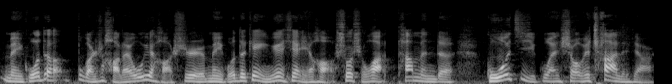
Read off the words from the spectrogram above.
美国的不管是好莱坞也好，是美国的电影院线也好，说实话，他们的国际观稍微差了点儿。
